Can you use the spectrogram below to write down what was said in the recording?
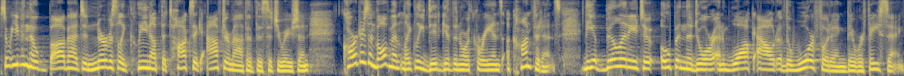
So even though Bob had to nervously clean up the toxic aftermath of this situation, Carter's involvement likely did give the North Koreans a confidence, the ability to open the door and walk out of the war footing they were facing,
